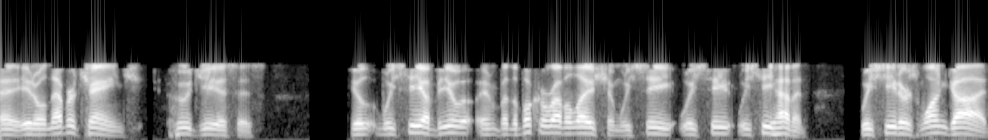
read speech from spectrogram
And it'll never change who Jesus is. You'll, we see a view in the book of Revelation. We see we see we see heaven we see there's one God,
